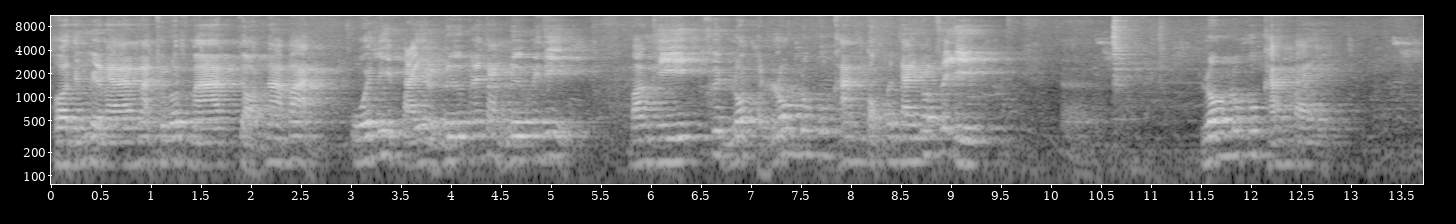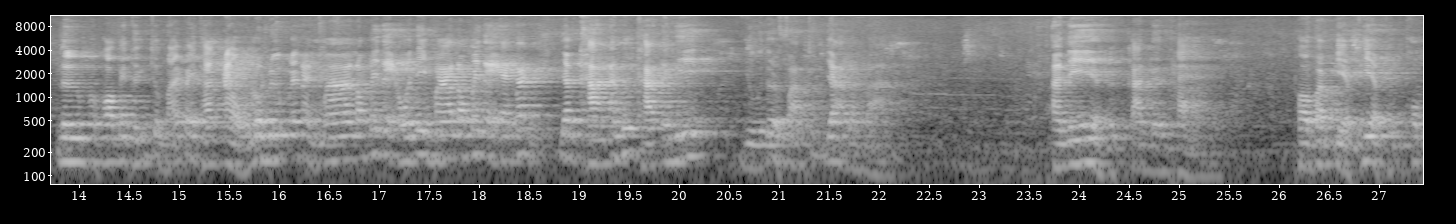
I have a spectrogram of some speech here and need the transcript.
พอถึงเวลาราชรถมาจอดหน้าบ้าน โอ้ยรีบไปลืมไอ้ตั้นลืมไอ้นี่ บางทีขึ้นรถก็ล้มลุกคลุกคลานตกบันไดรถซะอีกล้มลุกคลุกคลานไป ลืมพอไปถึงจุดหมายไปทางเอาเราลืมไปไหนมา เราไม่ได้เอาอันนี้มา เราไม่ได้ไอ้นั่นยังขาดอันนู้นขาดอันนี้อยู่ด้วยความทุกข์ยากลำบากอันนี้คือการเดินทาง พอมาเปรียบเทียบถึงภพ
